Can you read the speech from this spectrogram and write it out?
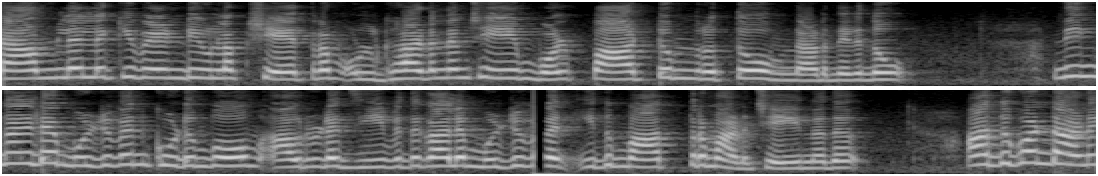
രാംലല്ലയ്ക്ക് വേണ്ടിയുള്ള ക്ഷേത്രം ഉദ്ഘാടനം ചെയ്യുമ്പോൾ പാട്ടും നൃത്തവും നടന്നിരുന്നു. നിങ്ങളുടെ മുഴുവൻ കുടുംബവും അവരുടെ ജീവിതകാലം മുഴുവൻ ഇത് മാത്രമാണ് ചെയ്യുന്നത്. അതുകൊണ്ടാണ്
